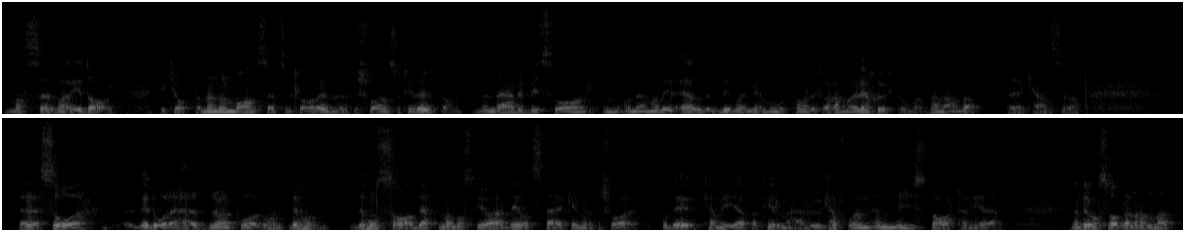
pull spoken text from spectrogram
massor varje dag i kroppen. Men normalt sett så klarar immunförsvaret att sortera ut dem. Men när du blir svag och när man blir äldre då blir man ju mer mottaglig för alla möjliga sjukdomar, bland annat eh, cancer. Då. Eh, Så det är då det här drar på. Hon, det, hon, det hon sa det är att man måste göra det är att stärka immunförsvaret. Och det kan vi hjälpa till med här. Du kan få en, en ny start här nere. Men det hon sa bland annat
